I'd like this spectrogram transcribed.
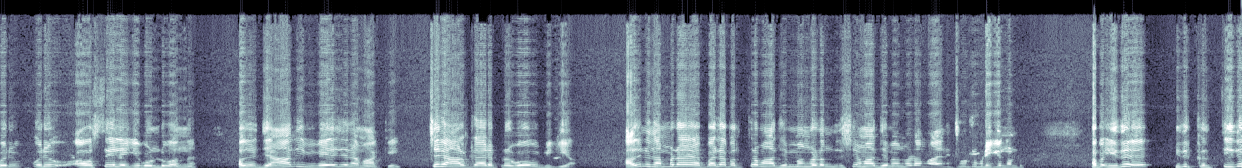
ഒരു ഒരു അവസ്ഥയിലേക്ക് കൊണ്ടുവന്ന് അത് ജാതി വിവേചനമാക്കി ചില ആൾക്കാരെ പ്രകോപിപ്പിക്കുക. അതിന് നമ്മുടെ പല പത്രമാധ്യമങ്ങളും ദൃശ്യമാധ്യമങ്ങളും അതിന് ചൂട്ടുപിടിക്കുന്നുണ്ട് അപ്പൊ ഇത് ഇത് ഇത്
